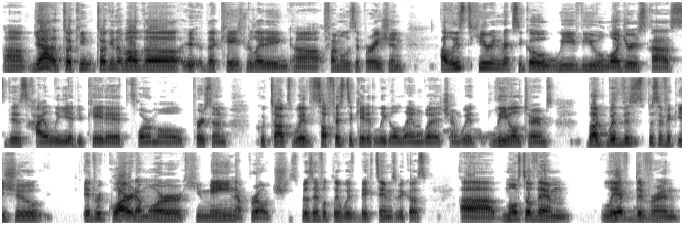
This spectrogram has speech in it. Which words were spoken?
Um, yeah, talking talking about the the case relating uh, family separation. At least here in Mexico, we view lawyers as this highly educated, formal person who talks with sophisticated legal language and with legal terms. But with this specific issue, it required a more humane approach, specifically with victims, because uh, most of them lived different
